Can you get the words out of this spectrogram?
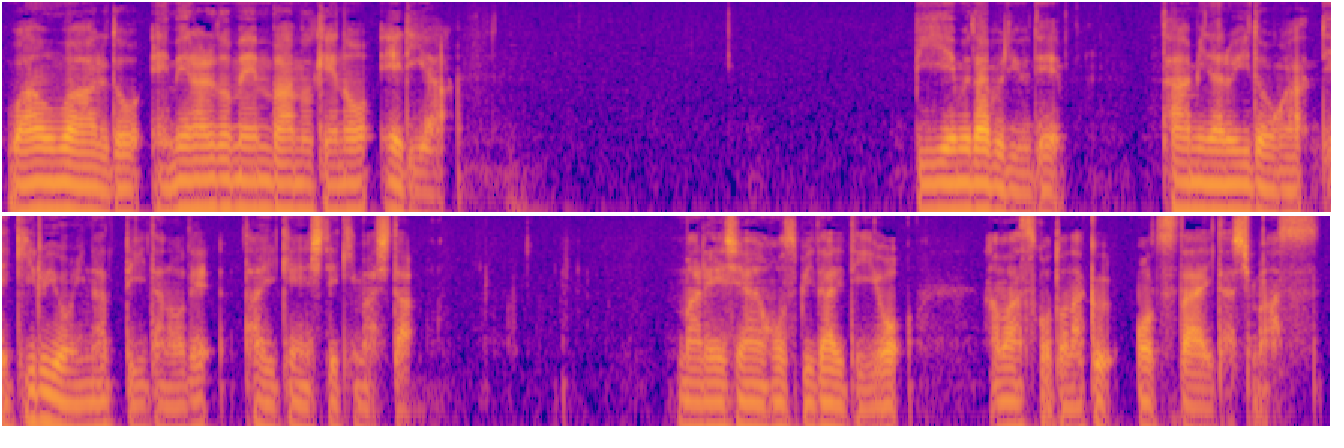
ワンワールドエメラルドメンバー向けのエリア。BMW でターミナル移動ができるようになっていたので体験してきました。マレーシアンホスピタリティを余すことなくお伝えいたします。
